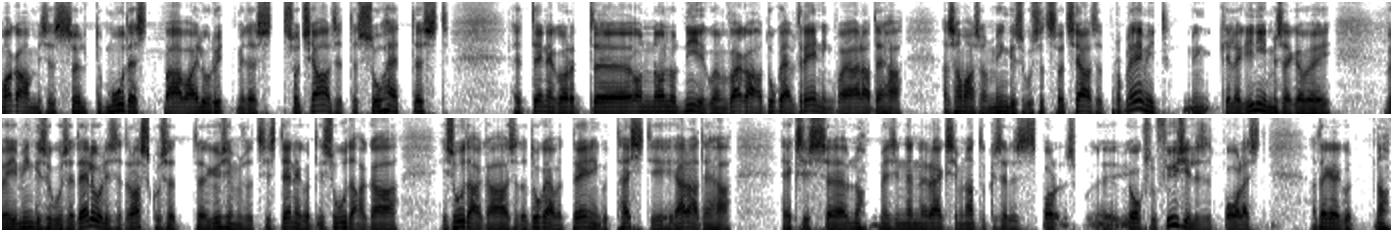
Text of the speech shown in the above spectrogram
magamisest, sõltub muudest päevaelu rütmidest, sotsiaalsetest suhetest, et teinekord äh, on olnud nii, kui on väga tugev treening vaja ära teha, aga samas on mingisugused sotsiaalsed probleemid mingi, kellegi inimesega või või mingisugused elulised raskused, äh, küsimused, siis teinekord ei suuda ka, ei suuda ka seda tugevat treeningut hästi ära teha, ehk siis äh, noh, me siin enne rääkisime natuke sellest spor-, jooksu füüsilisest poolest, aga tegelikult noh,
